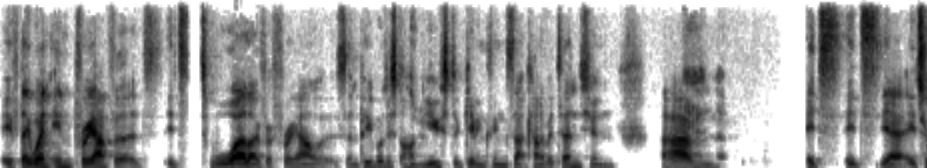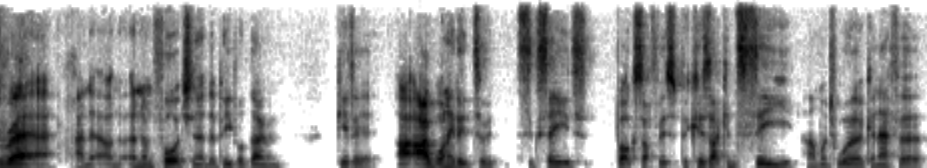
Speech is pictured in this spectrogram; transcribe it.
if they went in pre-adverts, it's well over three hours, and people just aren't used to giving things that kind of attention. Um, it's it's yeah, it's rare and and unfortunate that people don't give it. I, I wanted it to succeed box office because I can see how much work and effort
